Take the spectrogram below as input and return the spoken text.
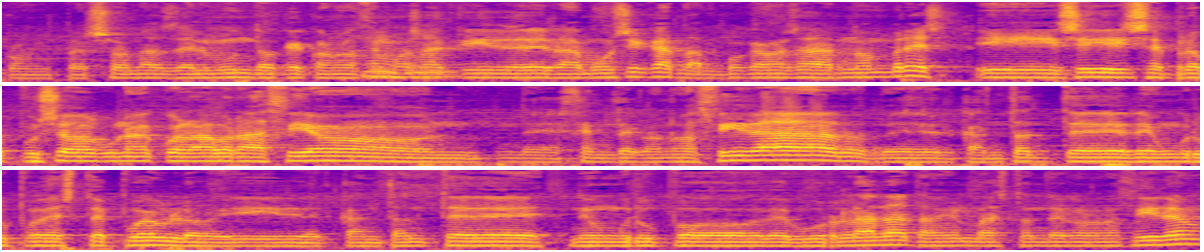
con personas del mundo que conocemos aquí de la música, tampoco vamos a dar nombres, y sí, se propuso alguna colaboración colaboración de gente conocida, del cantante de un grupo de este pueblo y del cantante de, de un grupo de burlada, también bastante conocido.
